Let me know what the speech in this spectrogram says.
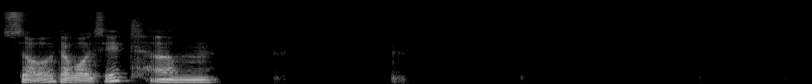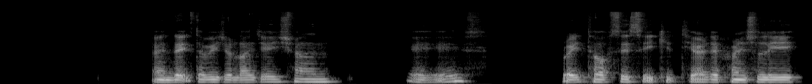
So that was it. Um, And the visualization is rate of cis-EQTL differentially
